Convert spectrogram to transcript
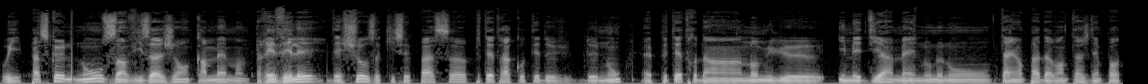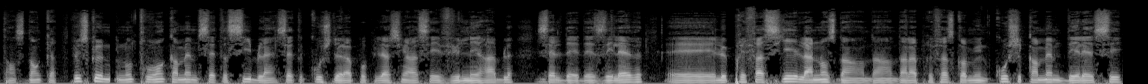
Oui, parce que nous envisageons quand même révéler des choses qui se passent peut-être à côté de, de nous, peut-être dans nos milieux immédiats, mais nous ne nous taillons pas davantage d'importance. Donc, puisque nous trouvons quand même cette cible, hein, cette couche de la population assez vulnérable, celle des, des élèves, et le préfacier l'annonce dans, dans, dans la préface comme une couche quand même délaissée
